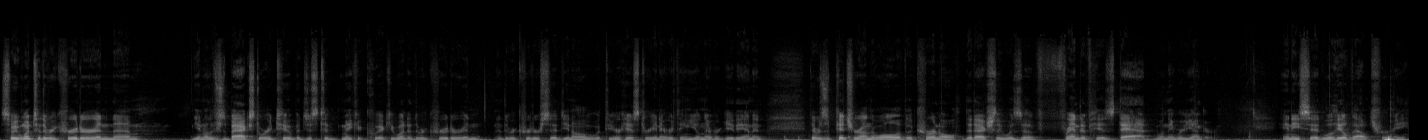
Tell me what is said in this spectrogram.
So he went to the recruiter and. Um, you know, there's a backstory to it, but just to make it quick, he went to the recruiter, and the recruiter said, you know, with your history and everything, you'll never get in. And there was a picture on the wall of a colonel that actually was a friend of his dad when they were younger. And he said, well, he'll vouch for me.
